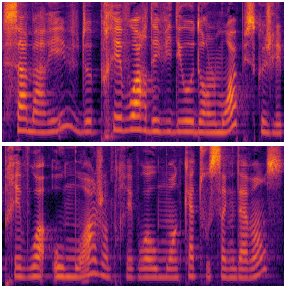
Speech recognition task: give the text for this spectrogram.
ça m'arrive de prévoir des vidéos dans le mois, puisque je les prévois au mois, j'en prévois au moins 4 ou 5 d'avance.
